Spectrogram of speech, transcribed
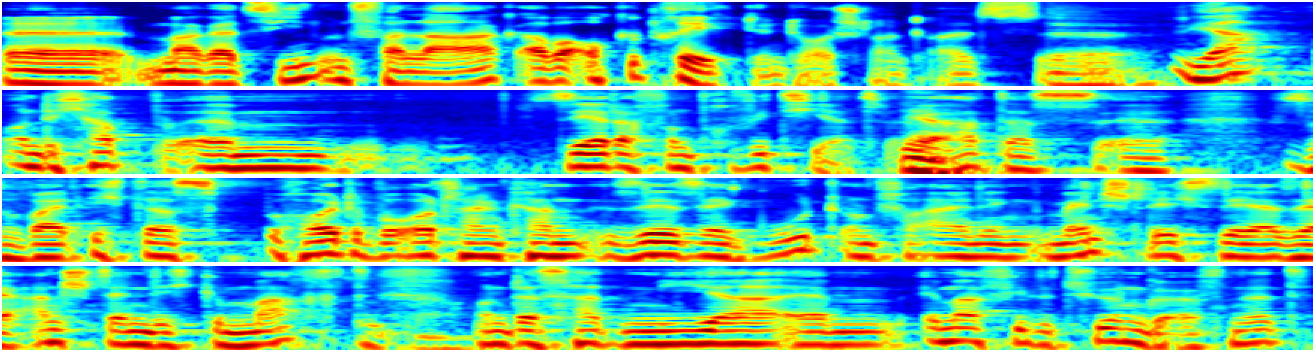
äh, Magazin und Verlag, aber auch geprägt in Deutschland als. Äh ja, und ich habe ähm, sehr davon profitiert. Ja. Er hat das, äh, soweit ich das heute beurteilen kann, sehr, sehr gut und vor allen Dingen menschlich sehr, sehr anständig gemacht. Super. Und das hat mir ähm, immer viele Türen geöffnet.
